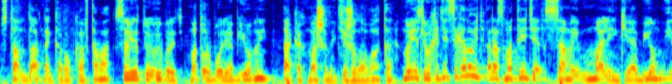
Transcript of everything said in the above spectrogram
стандартная коробка автомат. Советую выбрать мотор более объемный, так как машина тяжеловата. Но если вы хотите сэкономить, рассмотрите самый маленький объем и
